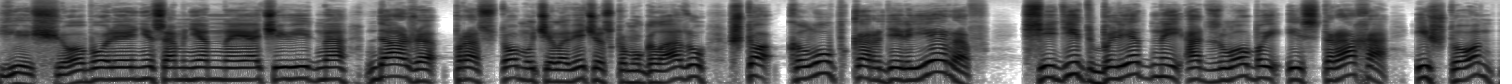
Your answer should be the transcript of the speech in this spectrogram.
Еще более несомненно и очевидно даже простому человеческому глазу, что клуб кордильеров сидит бледный от злобы и страха, и что он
